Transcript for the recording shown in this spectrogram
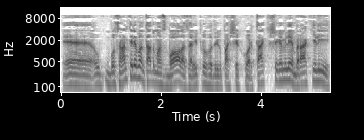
é, o Bolsonaro tem levantado umas bolas ali para o Rodrigo Pacheco cortar, que chega a me lembrar que ele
